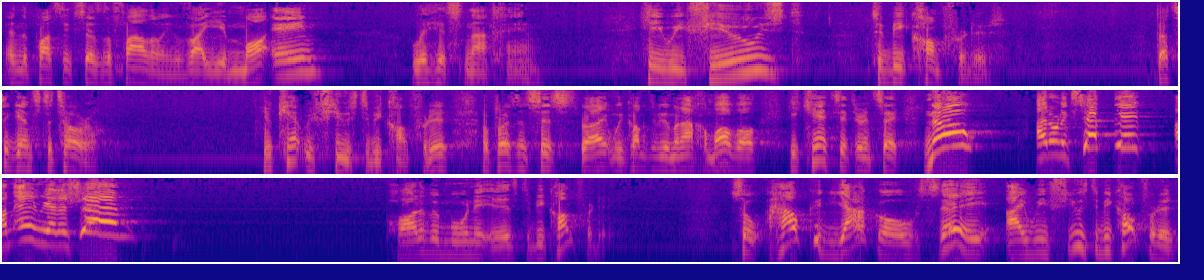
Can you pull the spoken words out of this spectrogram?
and the Pasuk says the following, Vayima'en lihisnachem. He refused to be comforted. That's against the Torah. You can't refuse to be comforted. A person says, right, we come to be Menachem Oval, he can't sit there and say, no, I don't accept it, I'm angry at Hashem part of Emunah is to be comforted. So how could Yaakov say, I refuse to be comforted?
